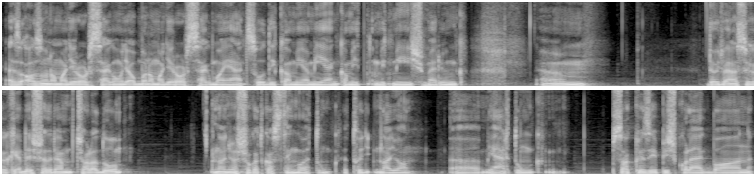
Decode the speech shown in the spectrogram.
ez azon a Magyarországon, vagy abban a Magyarországban játszódik, ami a miénk, amit, amit mi ismerünk. De hogy válaszoljuk a kérdésedre, csaladó, nagyon sokat castingoltunk, tehát hogy nagyon jártunk szakközépiskolákban,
